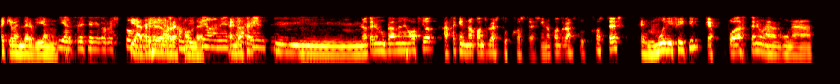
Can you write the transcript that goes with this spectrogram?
hay que vender bien. Y al precio que corresponde. Y al precio que corresponde. Entonces, mm, no tener un plan de negocio hace que no controles tus costes. Si no controlas tus costes, es muy difícil que puedas tener una, una,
